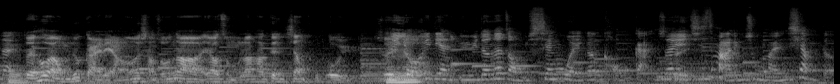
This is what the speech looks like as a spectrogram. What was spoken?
对，对，后来我们就改良，然后想说那要怎么让它更像土托鱼，所以有一点鱼的那种纤维跟口感，所以其实马铃薯蛮像的。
